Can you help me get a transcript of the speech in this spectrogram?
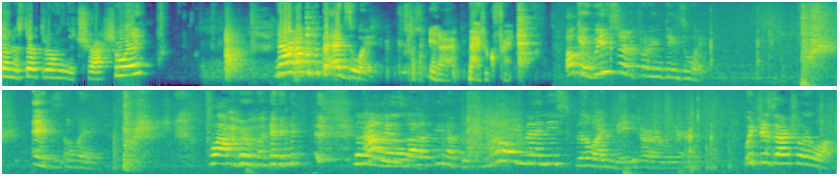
Gonna start throwing the trash away. Now I have to put the eggs away. In our magic fridge. Okay, we started putting things away. Eggs away. Flour away. now we just gotta clean up this little mini spill I made earlier. Which is actually a lot.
